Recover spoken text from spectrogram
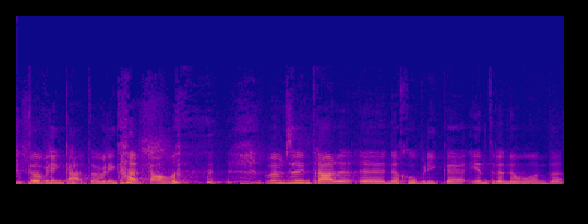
Estou a brincar, estou a brincar, calma. Vamos entrar eh, na rúbrica Entra na Onda.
